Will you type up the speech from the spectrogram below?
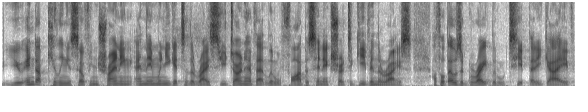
you end up killing yourself in training and then when you get to the race you don't have that little 5% extra to give in the race i thought that was a great little tip that he gave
